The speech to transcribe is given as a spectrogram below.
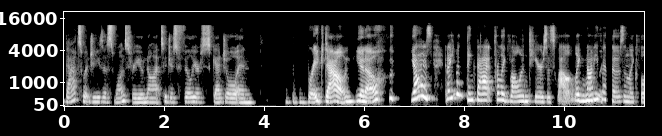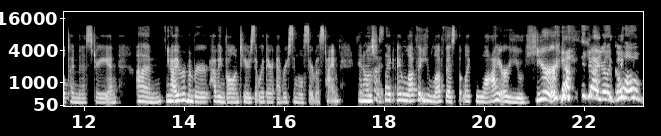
that's what Jesus wants for you, not to just fill your schedule and b- break down, you know? Yes. And I even think that for like volunteers as well, like not totally. even those in like full time ministry. And um, you know, I remember having volunteers that were there every single service time. And I was just like, I love that you love this, but like, why are you here? Yeah, yeah you're like, go home.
